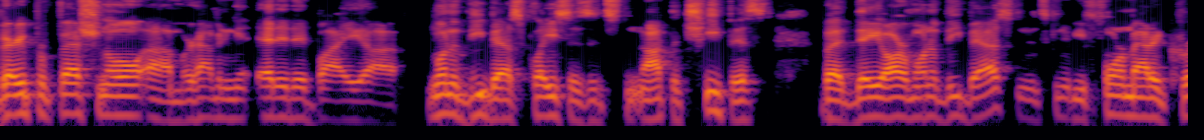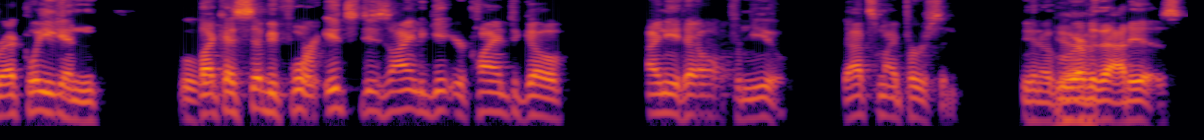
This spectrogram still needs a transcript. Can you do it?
very professional um, we're having it edited by uh, one of the best places it's not the cheapest but they are one of the best and it's going to be formatted correctly and like I said before, it's designed to get your client to go, I need help from you. That's my person, you know, whoever yeah. that is.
